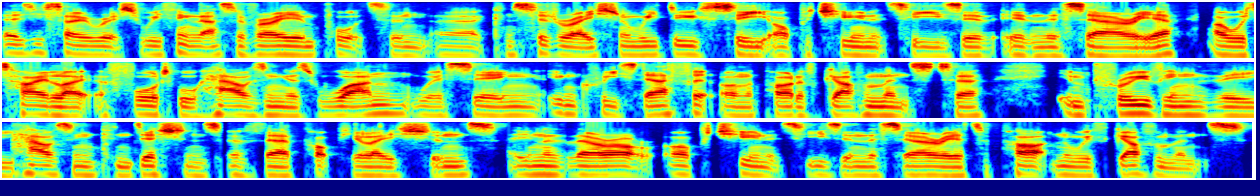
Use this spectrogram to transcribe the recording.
as you say, Rich, we think that's a very important uh, consideration. We do see opportunities in, in, this area. I would highlight affordable housing as one. We're seeing increased effort on the part of governments to improving the housing conditions of their populations. You know, there are opportunities in this area to partner with governments.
